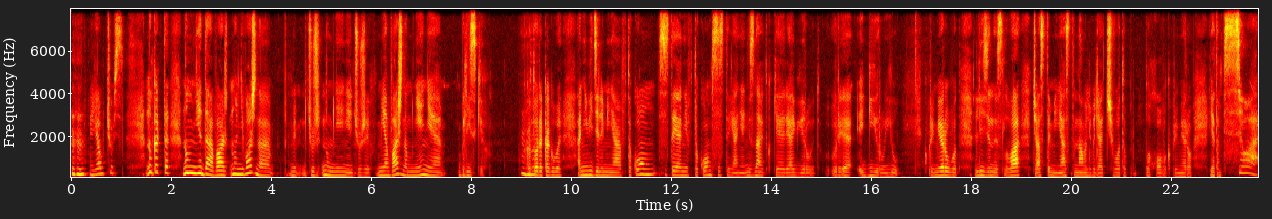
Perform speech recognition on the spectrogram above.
Я учусь. Ну, как-то, ну, мне, да, важно, ну, не важно чуж... ну, мнение чужих, мне важно мнение близких, mm-hmm. которые как бы, они видели меня в таком состоянии, в таком состоянии, они знают, как я реагирую, реагирую. К примеру, вот Лизины слова часто меня останавливали от чего-то плохого, к примеру. Я там все,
